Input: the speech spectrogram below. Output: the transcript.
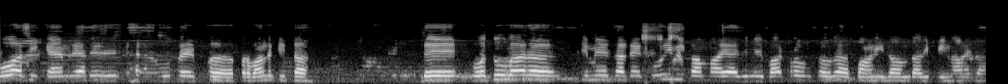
ਉਹ ਅਸੀਂ ਕੈਮਰਿਆਂ ਦੇ ਉਹ ਤੇ ਪ੍ਰਬੰਧ ਕੀਤਾ। ਤੇ ਉਸ ਤੋਂ ਬਾਅਦ ਜਿਵੇਂ ਸਾਡੇ ਕੋਈ ਵੀ ਕੰਮ ਆਇਆ ਜਿਵੇਂ ਵਾਟਰ ਉਹਦਾ ਪਾਣੀ ਦਾ ਹੁੰਦਾ ਸੀ ਪੀਣ ਵਾਲੇ ਦਾ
